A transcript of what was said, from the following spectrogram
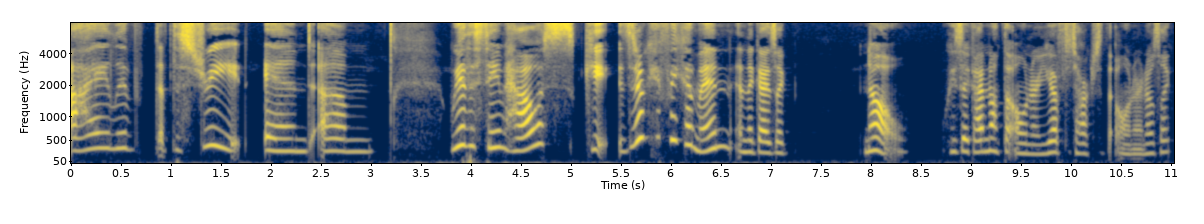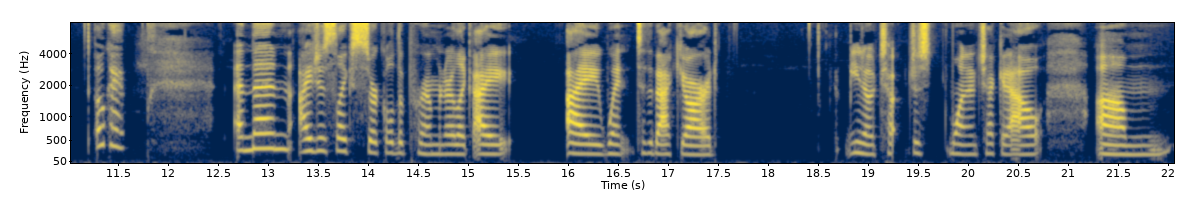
I live up the street and um we have the same house. Is it okay if we come in?" And the guy's like, "No." He's like, "I'm not the owner. You have to talk to the owner." And I was like, "Okay." And then I just like circled the perimeter like I I went to the backyard you know, ch- just wanted to check it out. Um,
